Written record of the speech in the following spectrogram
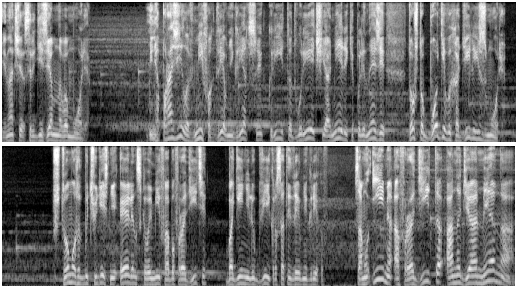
иначе Средиземного моря. Меня поразило в мифах Древней Греции, Крита, Двуречья, Америки, Полинезии то, что боги выходили из моря. Что может быть чудесней эллинского мифа об Афродите, богине любви и красоты древних греков? Само имя Афродита Анадиамена,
